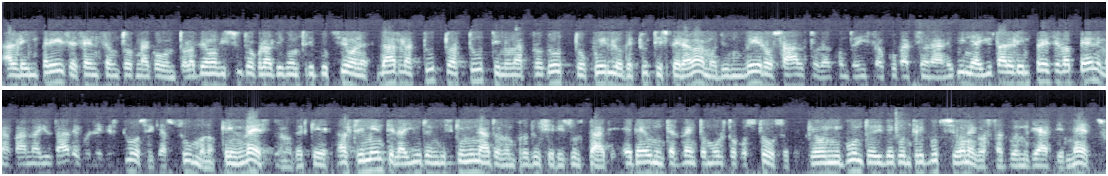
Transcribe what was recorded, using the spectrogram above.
alle imprese senza un tornaconto. L'abbiamo vissuto con la decontribuzione, darla tutto a tutti non ha prodotto quello che tutti speravamo di un vero salto dal punto di vista occupazionale. Quindi aiutare le imprese va bene, ma vanno aiutate quelle virtuose che assumono, che investono, perché altrimenti l'aiuto indiscriminato non produce risultati ed è un intervento molto costoso, perché ogni punto di decontribuzione costa 2 miliardi e mezzo.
